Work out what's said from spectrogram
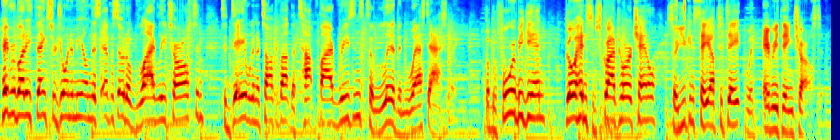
Hey everybody, thanks for joining me on this episode of Lively Charleston. Today we're going to talk about the top five reasons to live in West Ashley. But before we begin, go ahead and subscribe to our channel so you can stay up to date with everything Charleston.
